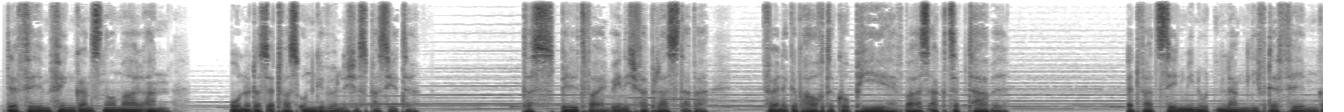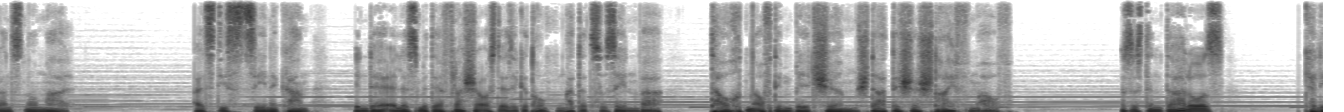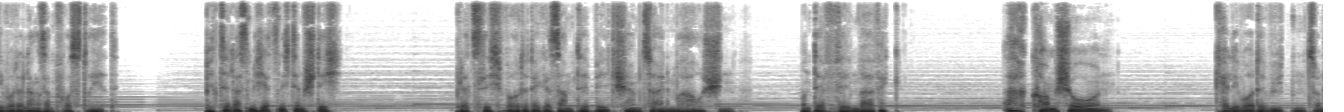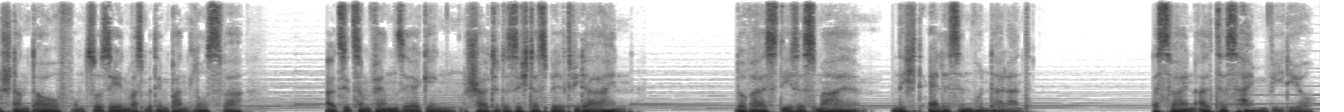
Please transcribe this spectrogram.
Der Film fing ganz normal an, ohne dass etwas Ungewöhnliches passierte. Das Bild war ein wenig verblasst, aber für eine gebrauchte Kopie war es akzeptabel. Etwa zehn Minuten lang lief der Film ganz normal. Als die Szene kam, in der Alice mit der Flasche, aus der sie getrunken hatte, zu sehen war, tauchten auf dem Bildschirm statische Streifen auf. Was ist denn da los? Kelly wurde langsam frustriert. Bitte lass mich jetzt nicht im Stich. Plötzlich wurde der gesamte Bildschirm zu einem Rauschen und der Film war weg. Ach komm schon. Kelly wurde wütend und stand auf, um zu sehen, was mit dem Band los war. Als sie zum Fernseher ging, schaltete sich das Bild wieder ein. Nur war es dieses Mal nicht Alice im Wunderland. Es war ein altes Heimvideo.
